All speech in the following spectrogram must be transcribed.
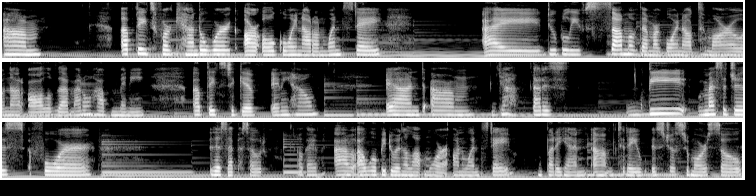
Um, updates for candle work are all going out on Wednesday I do believe some of them are going out tomorrow, not all of them. I don't have many updates to give, anyhow. And um, yeah, that is the messages for this episode. Okay, I, I will be doing a lot more on Wednesday, but again, um, today is just more so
